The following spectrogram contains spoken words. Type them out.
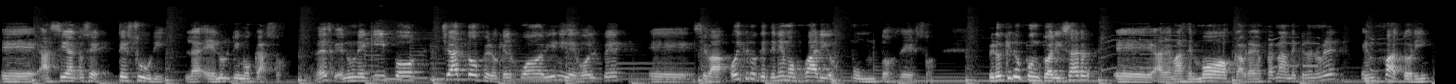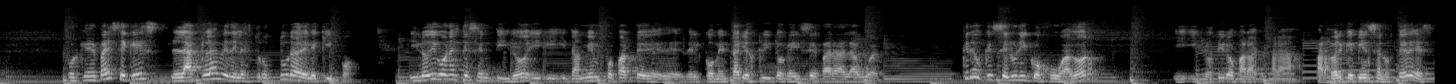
eh, hacían, no sé, Tesuri, el último caso. ¿ves? En un equipo chato, pero que él jugaba bien y de golpe eh, se va. Hoy creo que tenemos varios puntos de eso. Pero quiero puntualizar, eh, además de Mosca, Brian Fernández, que no nombré, en Fattori, porque me parece que es la clave de la estructura del equipo. Y lo digo en este sentido, y, también fue parte del comentario escrito que hice para la web. Creo que es el único jugador, y, lo tiro para, para, ver qué piensan ustedes,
